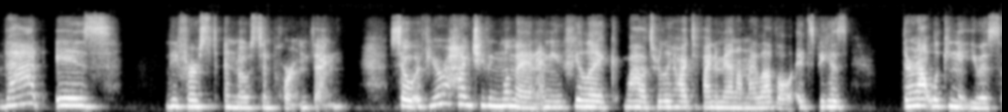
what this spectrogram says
that is the first and most important thing. So if you're a high achieving woman and you feel like, wow, it's really hard to find a man on my level, it's because they're not looking at you as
